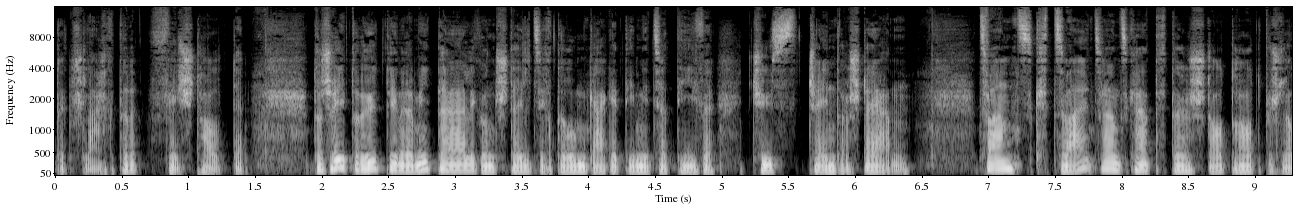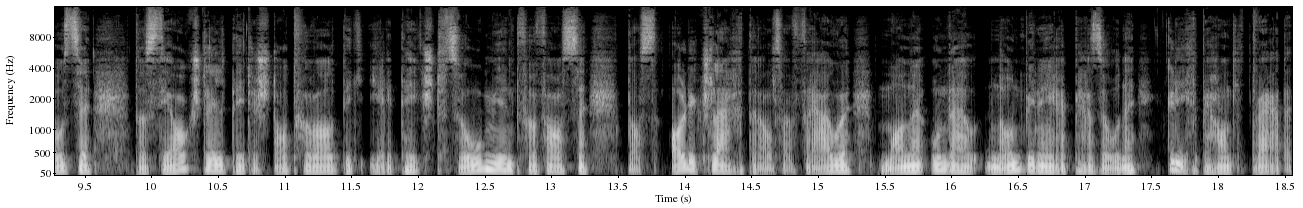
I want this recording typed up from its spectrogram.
der Geschlechter festhalten. Das schreibt er heute in einer Mitteilung und stellt sich darum gegen die Initiative Tschüss Genderstern. 2022 hat der Stadtrat beschlossen, dass die Angestellten in der Stadtverwaltung ihre Texte so müssen verfassen, dass alle Geschlechter, also Frauen, Männer und auch non-binäre Personen gleich behandelt werden.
